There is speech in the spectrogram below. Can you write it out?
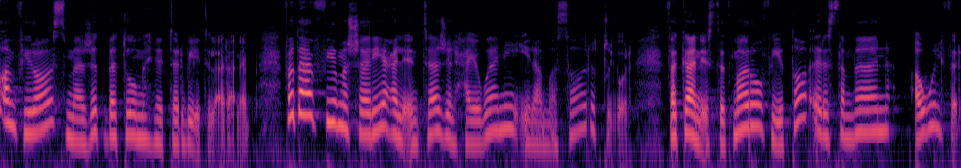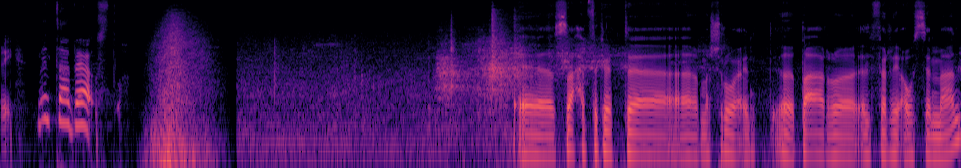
توأم فراس ما جذبته مهنة تربية الأرانب فذهب في مشاريع الإنتاج الحيواني إلى مسار الطيور فكان استثماره في طائر السمان أو الفري مَن تابع أسطوة صاحب فكرة مشروع طائر الفري أو السمان.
